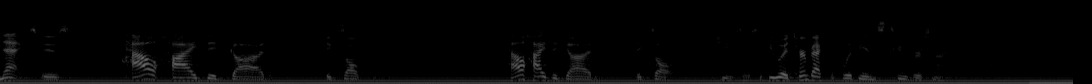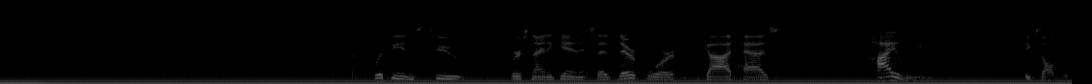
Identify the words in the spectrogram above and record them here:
next is how high did God exalt him? How high did God exalt Jesus? If you would, turn back to Philippians 2, verse 9. Philippians 2, verse 9 again, it says, Therefore, God has highly exalted.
